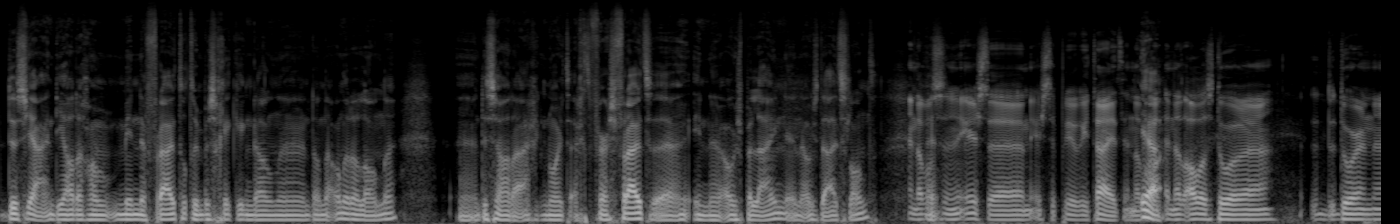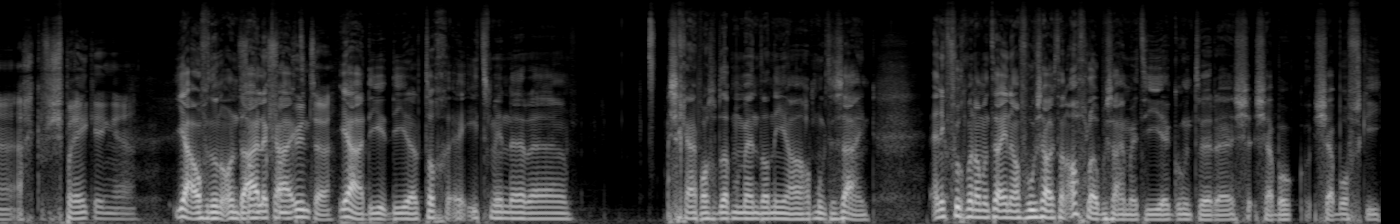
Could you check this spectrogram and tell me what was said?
dus ja, en die hadden gewoon minder fruit tot hun beschikking dan, eh, dan de andere landen. Dus ze hadden eigenlijk nooit echt vers fruit in Oost-Berlijn en Oost-Duitsland. En dat was een eerste, een eerste prioriteit. En dat, Ja. en dat alles door, door een, eigenlijk een verspreking Ja, of een van, van onduidelijkheid. Ja, die, die er toch eh, iets minder eh, scherp was op dat moment dan die had moeten zijn. En ik vroeg me dan meteen af, hoe zou het dan afgelopen zijn met die eh, Gunther eh, Schabowski?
